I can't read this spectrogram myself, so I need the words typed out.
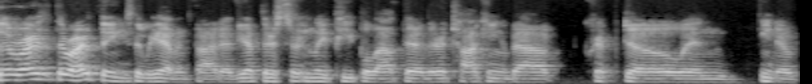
There are there are things that we haven't thought of yet. There's certainly people out there that are talking about crypto and you know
